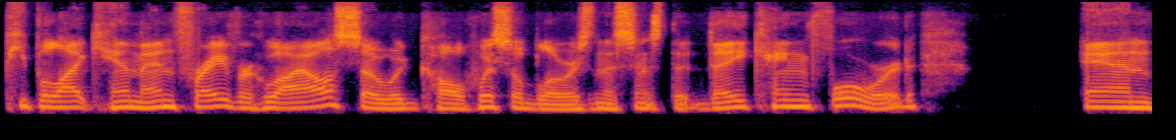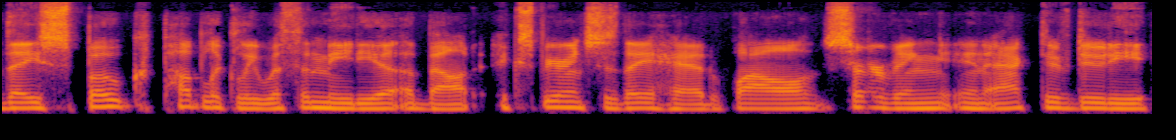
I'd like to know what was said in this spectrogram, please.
people like him and Fravor, who I also would call whistleblowers in the sense that they came forward and they spoke publicly with the media about experiences they had while serving in active duty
